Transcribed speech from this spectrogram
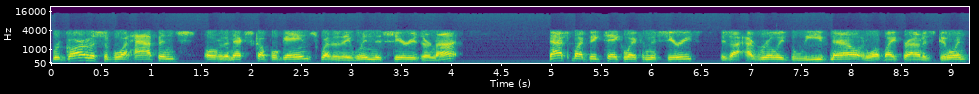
regardless of what happens over the next couple games, whether they win this series or not, that's my big takeaway from this series. Is I, I really believe now in what Mike Brown is doing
